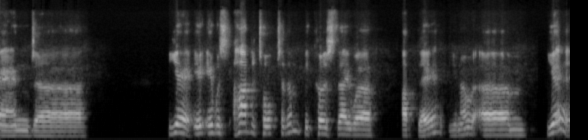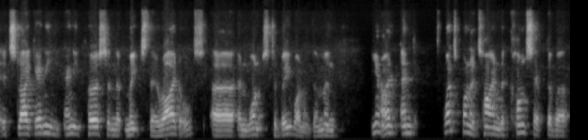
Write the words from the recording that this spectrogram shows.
and uh, yeah, it, it, was hard to talk to them because they were up there, you know. Um, yeah, it's like any any person that meets their idols uh, and wants to be one of them, and you know, and, and once upon a time, the concept of a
